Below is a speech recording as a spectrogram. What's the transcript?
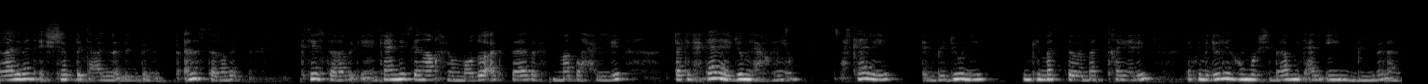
غالبا الشاب بتعلم البنت فأنا استغربت كثير استغربت يعني كان نفسي أناقش الموضوع أكثر بس ما صح لي لكن حكالي جملة حرفيا حكالي اللي بيجوني يمكن ما ما تتخيلي لكن بيجولي هم شباب متعلقين ببنات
